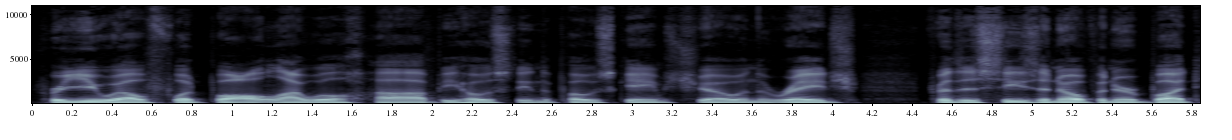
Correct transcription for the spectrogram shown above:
for UL football. I will uh, be hosting the post game show and the Rage for the season opener. But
